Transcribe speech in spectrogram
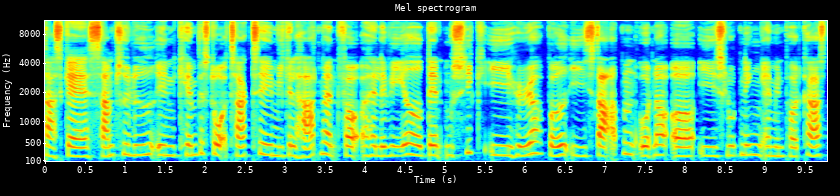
Der skal samtidig lyde en kæmpe stor tak til Michael Hartmann for at have leveret den musik, I hører, både i starten, under og i slutningen af min podcast.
